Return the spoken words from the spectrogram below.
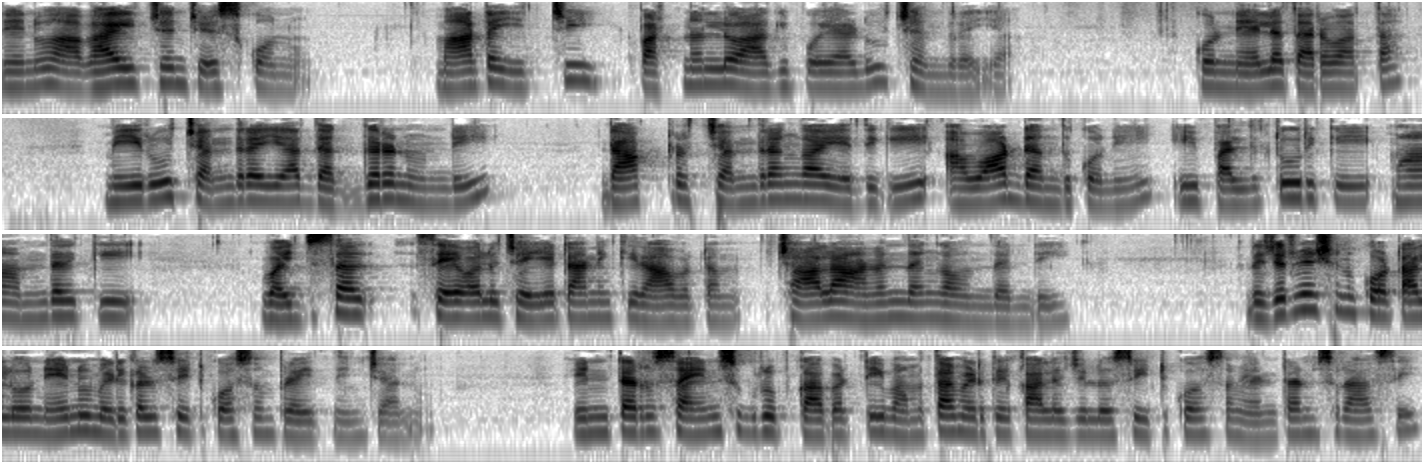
నేను అఘాయిత్యం చేసుకోను. మాట ఇచ్చి పట్నంలో ఆగిపోయాడు చంద్రయ్య. కొన్నేళ్ళ తర్వాత మీరు చంద్రయ్య దగ్గర నుండి డాక్టర్ చంద్రంగా ఎదిగి అవార్డు అందుకొని ఈ పల్లెటూరికి మా అందరికీ వైద్య సేవలు చేయటానికి రావటం చాలా ఆనందంగా ఉందండి. రిజర్వేషన్ కోటాలో నేను మెడికల్ సీట్ కోసం ప్రయత్నించాను. ఇంటర్ సైన్స్ గ్రూప్ కాబట్టి మమతా మెడికల్ కాలేజీలో సీటు కోసం ఎంట్రన్స్ రాసి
